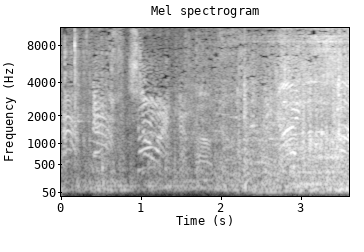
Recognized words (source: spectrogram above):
Down, down! So I come. Oh, no. Guys,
